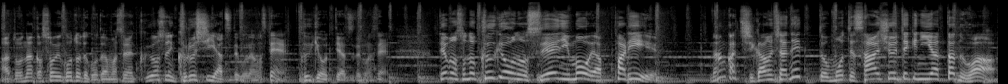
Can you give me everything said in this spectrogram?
あとなんかそういうことでございますね。要するに苦しいやつでございますね。苦行ってやつでございますねでもその苦行の末にもやっぱりなんか違うんじゃねって思って最終的にやったのは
